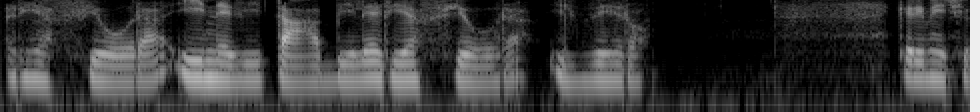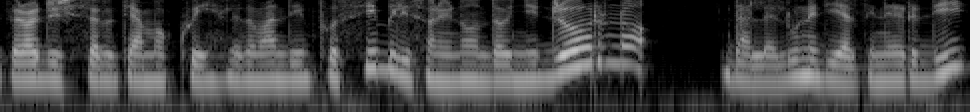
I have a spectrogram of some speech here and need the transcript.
riaffiora, inevitabile, riaffiora il vero. Cari amici, per oggi ci salutiamo qui. Le domande impossibili sono in onda ogni giorno, dal lunedì al venerdì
